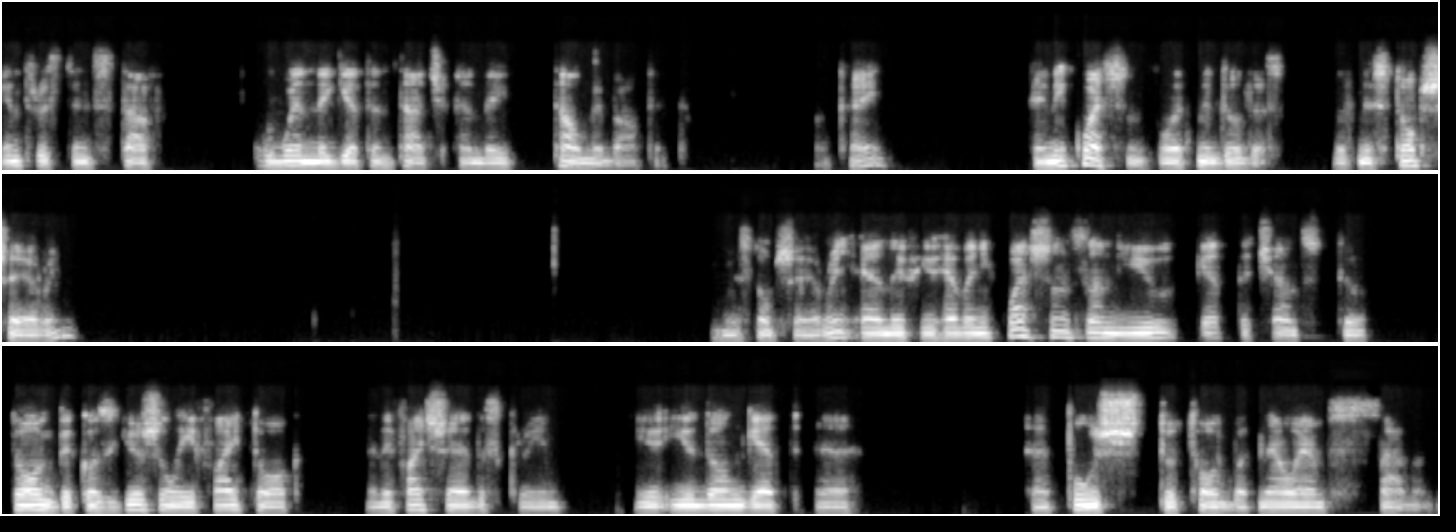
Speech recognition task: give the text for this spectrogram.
interesting stuff when they get in touch and they tell me about it. Okay. Any questions? Let me do this. Let me stop sharing. Let me stop sharing. And if you have any questions, then you get the chance to talk because usually if I talk, And if I share the screen, you, you don't get a, a push to talk, but now I am silent.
